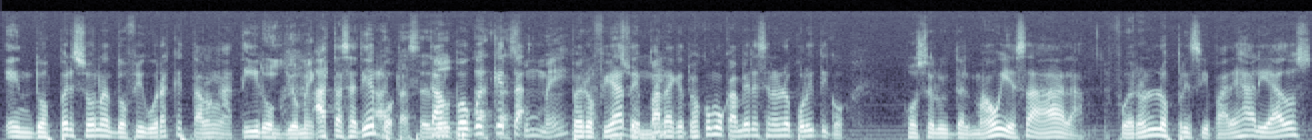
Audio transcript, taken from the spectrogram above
en dos personas, dos figuras que estaban a tiro Y yo me- hasta hace tiempo. hasta hace Tampoco dos- es que está, pero fíjate, para que tú veas cómo cambia el escenario político, José Luis Dalmau y esa ala fueron los principales aliados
